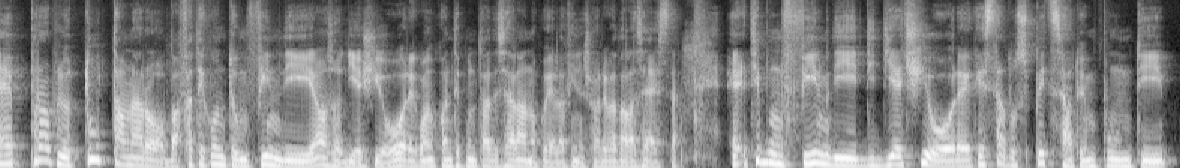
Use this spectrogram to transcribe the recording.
È proprio tutta una roba, fate conto un film di, non so, 10 ore, quante puntate saranno, poi alla fine sono arrivata alla sesta, è tipo un film di, di 10 ore che è stato spezzato in punti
